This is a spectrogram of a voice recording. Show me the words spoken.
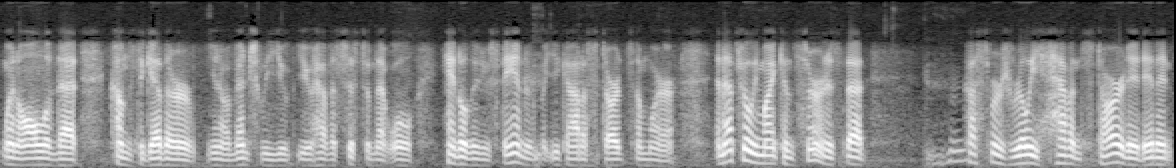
when all of that comes together you know eventually you you have a system that will handle the new standard but you got to start somewhere. And that's really my concern is that mm-hmm. customers really haven't started. And it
